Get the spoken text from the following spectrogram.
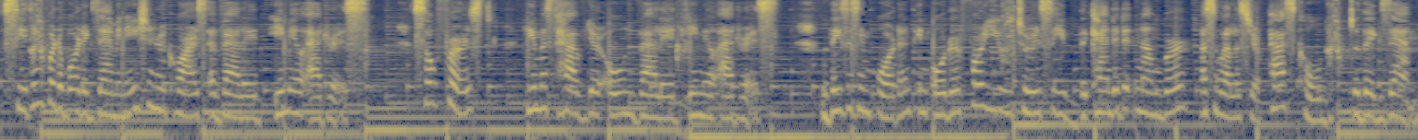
Sitting for the board examination requires a valid email address. So first, you must have your own valid email address. This is important in order for you to receive the candidate number as well as your passcode to the exam.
